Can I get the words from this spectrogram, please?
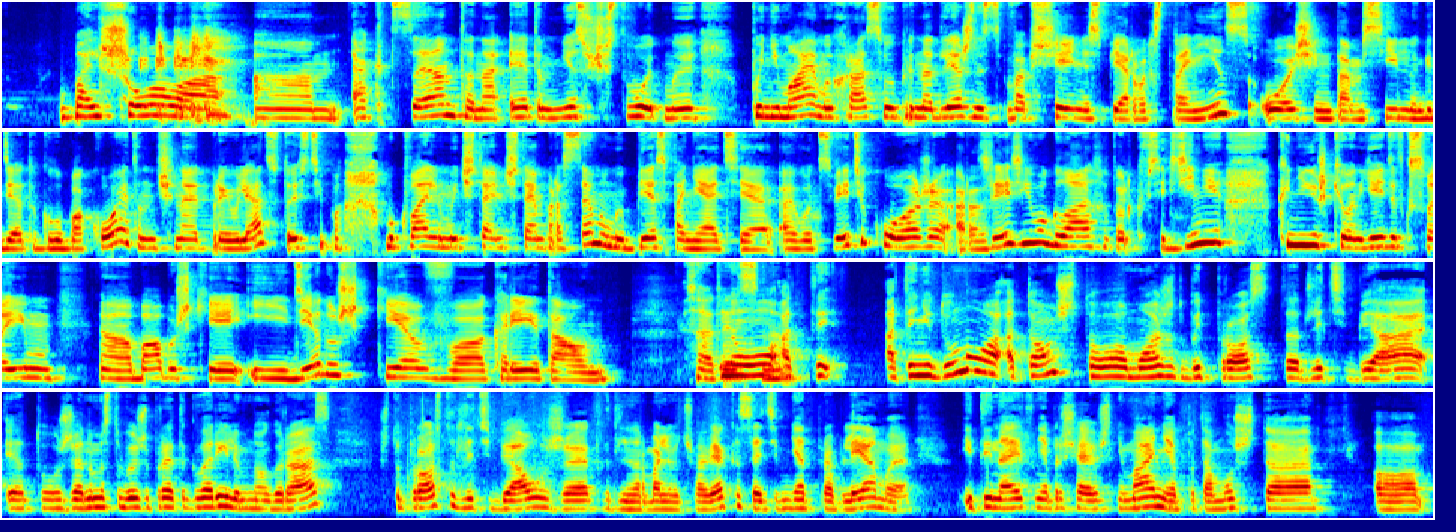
большого э, акцента на этом не существует. Мы понимаем их расовую принадлежность вообще не с первых страниц, очень там сильно где-то глубоко это начинает проявляться. То есть, типа, буквально мы читаем, читаем про Сэма, мы без понятия о его цвете кожи, о разрезе его глаз, и только в середине книжки он едет к своим э, бабушке и дедушке в Корея Таун. Соответственно. Ну, а ты, а ты не думала о том, что, может быть, просто для тебя это уже... Ну, мы с тобой уже про это говорили много раз, что просто для тебя уже, как для нормального человека, с этим нет проблемы, и ты на это не обращаешь внимания, потому что, э,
